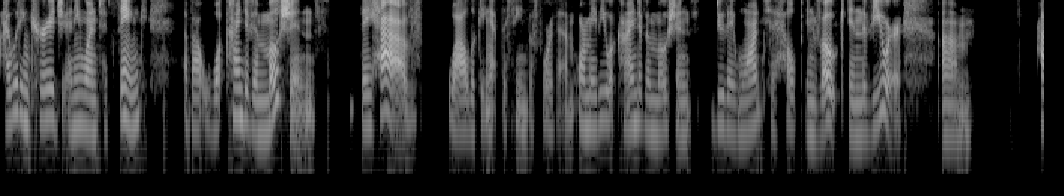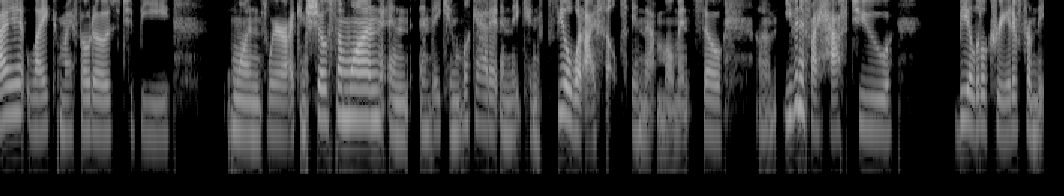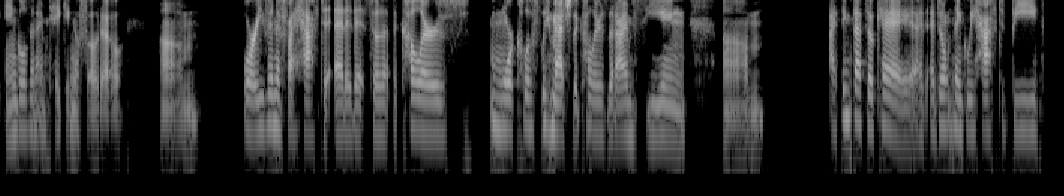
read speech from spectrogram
I would encourage anyone to think about what kind of emotions they have while looking at the scene before them, or maybe what kind of emotions do they want to help invoke in the viewer. Um, I like my photos to be ones where I can show someone and and they can look at it and they can feel what I felt in that moment. So um, even if I have to be a little creative from the angle that I'm taking a photo, um, or even if I have to edit it so that the colors more closely match the colors that I'm seeing, um, I think that's okay. I, I don't think we have to be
